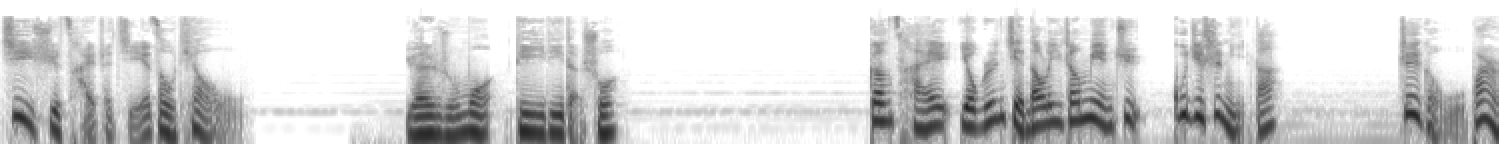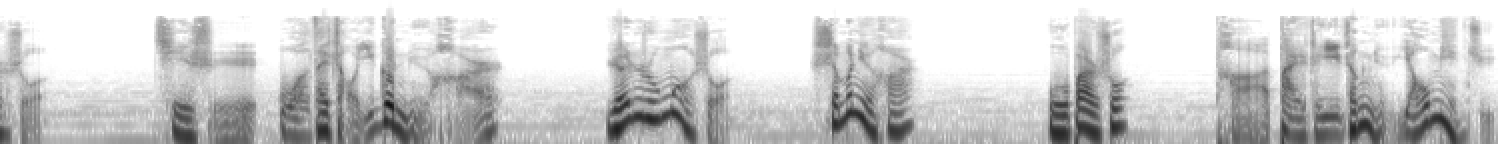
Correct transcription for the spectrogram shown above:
继续踩着节奏跳舞。袁如墨低低的说：“刚才有个人捡到了一张面具，估计是你的。”这个舞伴说：“其实我在找一个女孩。”袁如墨说。什么女孩？舞伴说：“她戴着一张女妖面具，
